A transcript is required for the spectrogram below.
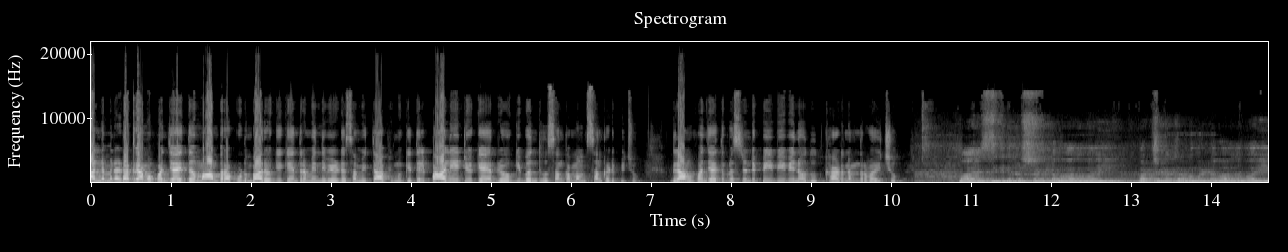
അന്നമനട ഗ്രാമപഞ്ചായത്ത് മാമ്പ്ര കുടുംബാരോഗ്യ കേന്ദ്രം എന്നിവയുടെ സംയുക്ത ആഭിമുഖ്യത്തിൽ പാലിയേറ്റീവ് കെയർ രോഗി ബന്ധു സംഗമം സംഘടിപ്പിച്ചു. ഗ്രാമപഞ്ചായത്ത് പ്രസിഡന്റ് പി വി വിനോദ് ഉദ്ഘാടനം നിർവഹിച്ചു. പാരിസ്ഥിതിക പ്രശ്നങ്ങളുടെ ഭാഗമായി ഭക്ഷണക്രമങ്ങളുടെ ഭാഗമായി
